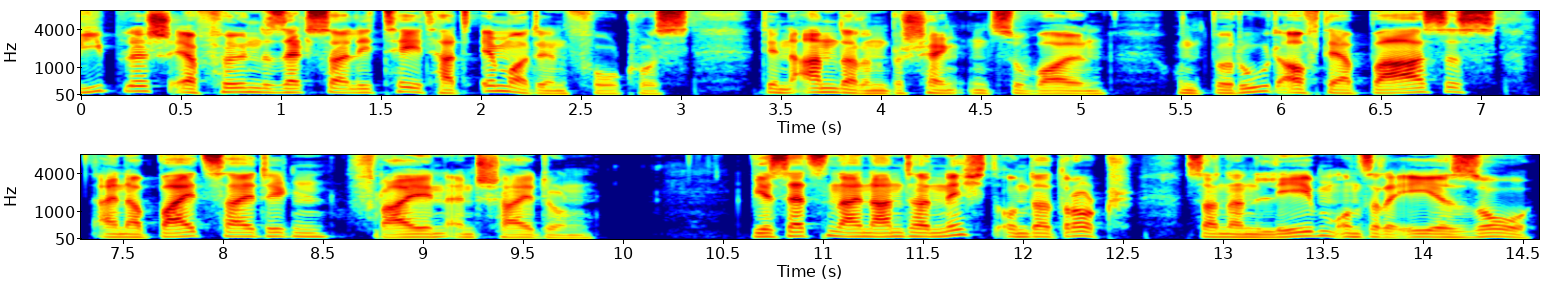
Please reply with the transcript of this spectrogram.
Biblisch erfüllende Sexualität hat immer den Fokus, den anderen beschenken zu wollen und beruht auf der Basis einer beidseitigen, freien Entscheidung. Wir setzen einander nicht unter Druck, sondern leben unsere Ehe so,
